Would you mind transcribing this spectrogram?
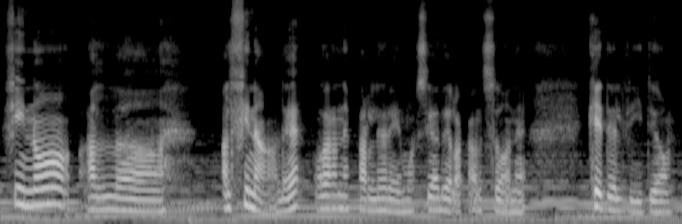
fino al, al finale, ora ne parleremo sia della canzone che del video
